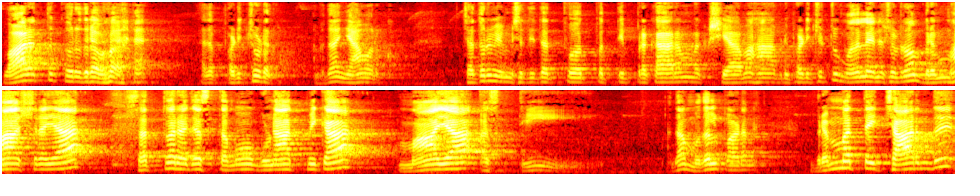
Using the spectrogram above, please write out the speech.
வாரத்துக்கு ஒரு தடவை அதை படிச்சுடணும். அப்போதான் ஞாபகம் இருக்கும். சதுர்விம்சதி தத்துவோத்பத்தி பிரகாரம் வக்ஷியாமஹா. அப்படி படிச்சுட்டு முதல்ல என்ன சொல்கிறோம் பிரம்மாஸ்ரயா சத்வரஜஸ்தமோ குணாத்மிகா மாயா அஸ்தி. அதான் முதல் பாடமே. பிரம்மத்தை சார்ந்து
